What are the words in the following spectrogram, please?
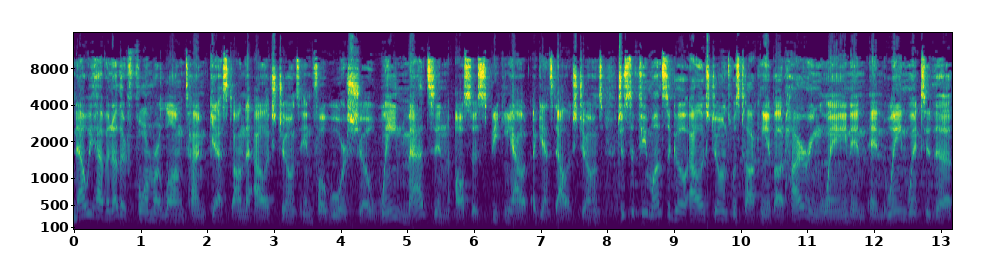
Now we have another former longtime guest on the Alex Jones InfoWars show, Wayne Madsen, also speaking out against Alex Jones. Just a few months ago, Alex Jones was talking about hiring Wayne, and, and Wayne went to the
